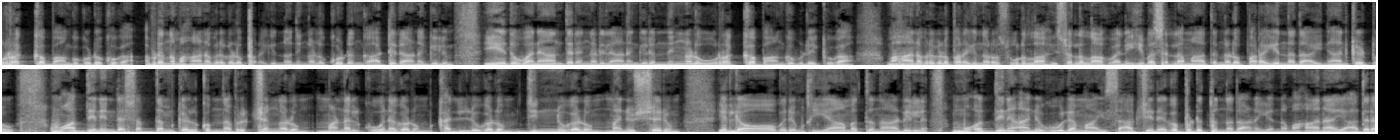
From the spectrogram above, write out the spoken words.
ഉറക്ക ബാങ്ക് കൊടുക്കുക അവിടുന്ന് മഹാനവറുകൾ പറയുന്നു നിങ്ങൾ കൊടുങ്കാട്ടിലാണെങ്കിലും ഏത് വനാന്തരങ്ങളിലാണെങ്കിലും നിങ്ങൾ ഉറക്ക ബാങ്ക് വിളിക്കുക മഹാനവറുകൾ പറയുന്ന റസൂലുള്ളാഹി സ്വല്ലല്ലാഹു അലൈഹി വസല്ലമ തങ്ങൾ പറയുന്നതായി ഞാൻ കേട്ടു. മുഅദ്ദിനിന്റെ ശബ്ദം കേൾക്കുന്ന വൃക്ഷങ്ങളും മണൽക്കൂനകളും കല്ലുകളും ജിന്നുകളും മനുഷ്യരും എല്ലാവരും ഖിയാമത്ത് നാളിൽ മുഅദ്ദിന് അനുകൂലമായി സാക്ഷി രേഖപ്പെടുത്തുന്നതാണ് എന്ന് മഹാനായ ആദരവായ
